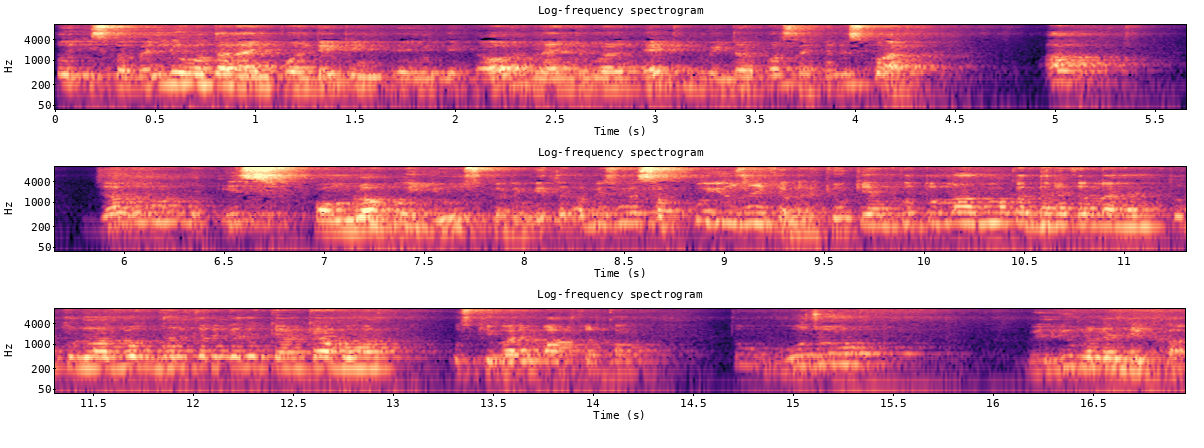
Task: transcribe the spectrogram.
तो इसका वैल्यू होता है 9.8 और 9.8 मीटर पर सेकंड स्क्वायर अब जब हम इस फॉर्मूला को यूज़ करेंगे तो अब इसमें सबको यूज़ नहीं करना है, क्योंकि हमको तुलनात्मक अध्ययन करना है। तो तुलनात्मक अध्ययन करेंगे तो क्या क्या होगा, उसके बारे में बात करता हूँ। तो वो जो वैल्यू मैंने लिखा,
